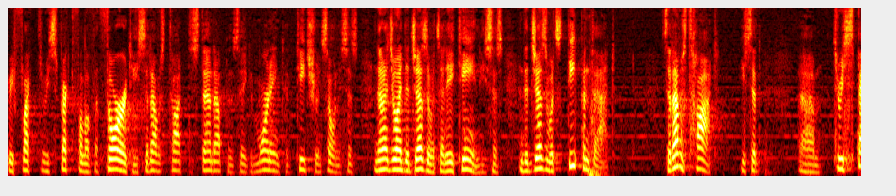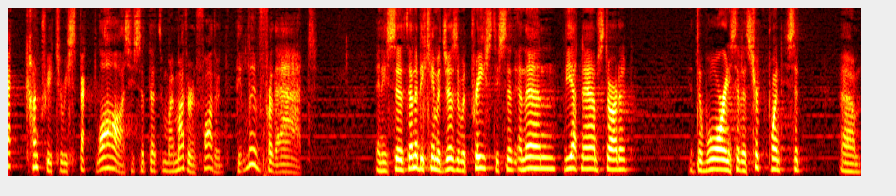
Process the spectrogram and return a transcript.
reflect, respectful of authority. He said, I was taught to stand up and say good morning to the teacher and so on. He says, and then I joined the Jesuits at 18. He says, and the Jesuits deepened that. He said, I was taught he said, um, to respect country, to respect laws. He said, that's my mother and father, they lived for that. And he said, then I became a Jesuit priest. He said, and then Vietnam started, the war. And he said, at a certain point, he said, um,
